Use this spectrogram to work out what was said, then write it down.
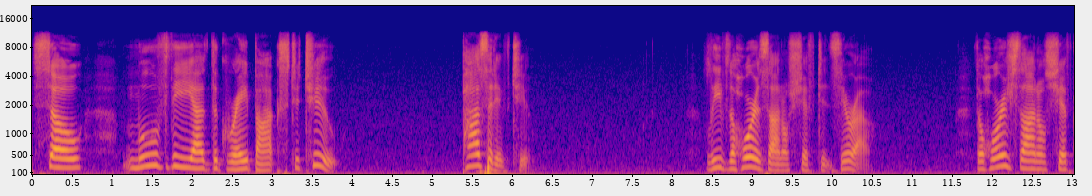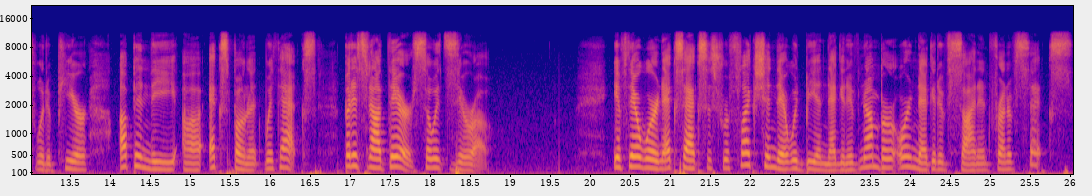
so move the, uh, the gray box to 2, positive 2. Leave the horizontal shift at 0. The horizontal shift would appear up in the uh, exponent with x, but it's not there, so it's 0. If there were an x-axis reflection, there would be a negative number or a negative sign in front of 6.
